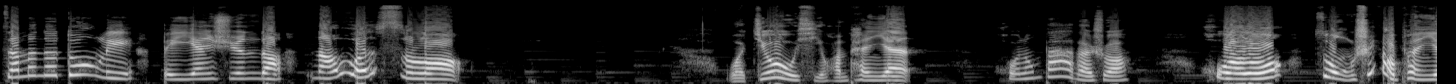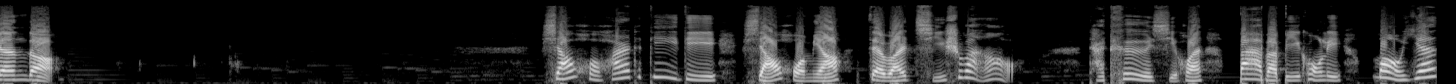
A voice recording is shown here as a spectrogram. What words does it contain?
咱们的洞里被烟熏的难闻死了。我就喜欢喷烟，火龙爸爸说：“火龙总是要喷烟的。”小火花的弟弟小火苗在玩骑士玩偶。他特喜欢爸爸鼻孔里冒烟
